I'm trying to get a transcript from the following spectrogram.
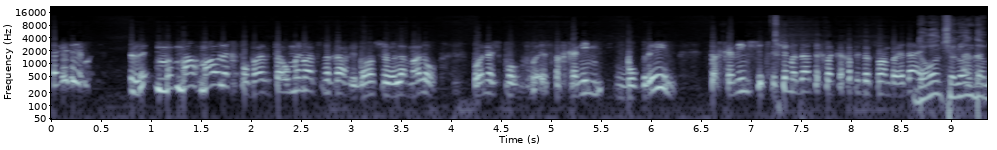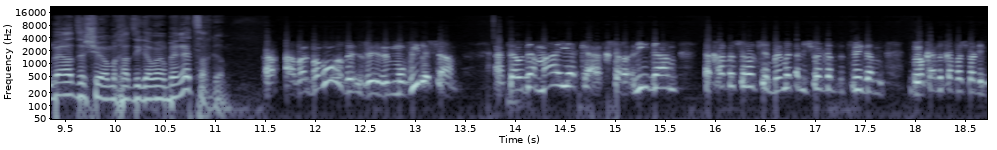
תגיד לי, מה, מה הולך פה? ואז אתה אומר לעצמך, ריבונו של עולם, מה לא? בוא'נה, יש פה שחקנים בוגרים, שחקנים שצריכים לדעת איך לקחת את עצמם בידיים. דורון, שלא נדבר על זה שיום אחד זה ייגמר ברצח גם. אבל ברור, זה, זה, זה מוביל לשם. אתה יודע מה יהיה עכשיו, אני גם, אחת השאלות שבאמת אני שואל גם את עצמי, גם במכבי חיפה שואלים,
